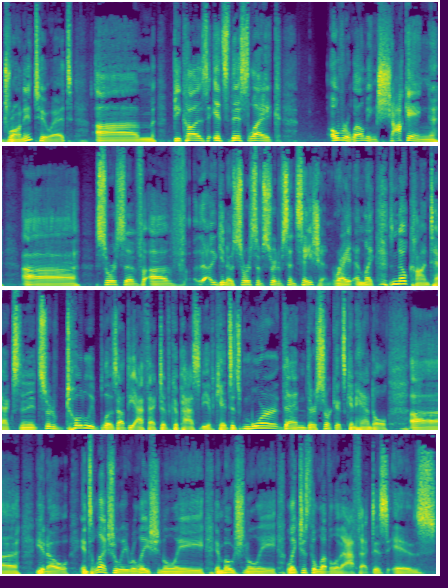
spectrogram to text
drawn into it um, because it's this like overwhelming, shocking uh, source of of uh, you know source of sort of sensation, right? And like no context, and it sort of totally blows out the affective capacity of kids. It's more than their circuits can handle, uh, you know, intellectually, relationally, emotionally. Like just the level of affect is is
